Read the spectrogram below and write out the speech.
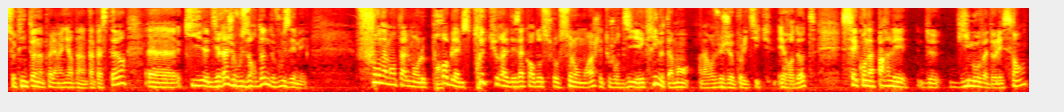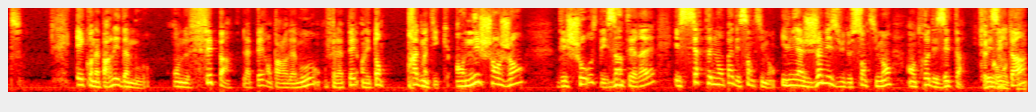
ce Clinton un peu à la manière d'un d'un pasteur euh, qui dirait je vous ordonne de vous aimer. Fondamentalement, le problème structurel des accords d'Oslo, selon moi, je l'ai toujours dit et écrit, notamment dans la revue géopolitique Hérodote, c'est qu'on a parlé de guimauve adolescente et qu'on a parlé d'amour. On ne fait pas la paix en parlant d'amour, on fait la paix en étant pragmatique, en échangeant des choses, des intérêts et certainement pas des sentiments. Il n'y a jamais eu de sentiments entre des États. Ça compte États.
